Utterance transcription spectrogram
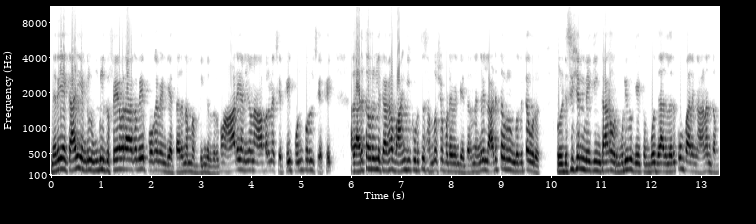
நிறைய காரியங்கள் உங்களுக்கு ஃபேவராகவே போக வேண்டிய தருணம் அப்படிங்கிறது இருக்கும். ஆடை அணிகள் ஆபரண சேர்க்கை பொன்பொருள் சேர்க்கை அது அடுத்தவர்களுக்காக வாங்கி கொடுத்து சந்தோஷப்பட வேண்டிய தருணங்கள் இல்லை அடுத்தவர்கள் உங்ககிட்ட ஒரு ஒரு டிசிஷன் மேக்கிங்காக ஒரு முடிவு கேட்கும்போது அதுல இருக்கும் பாருங்க ஆனந்தம்.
